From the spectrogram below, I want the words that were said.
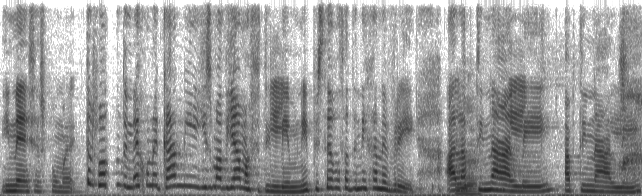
η Νέση, ας πούμε. Τέλος πάντων, την έχουν κάνει γυσμαδιά με αυτή τη λίμνη. Πιστεύω θα την είχαν βρει. Αλλά ναι. απ' την άλλη, απ την άλλη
